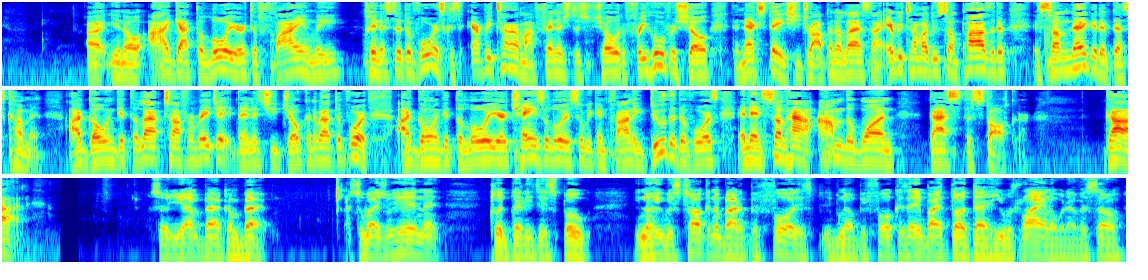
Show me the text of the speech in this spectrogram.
uh, you know, I got the lawyer to finally finish the divorce because every time I finish the show, the Free Hoover show, the next day she dropping the last night. Every time I do something positive, it's some negative that's coming. I go and get the laptop from Ray J. Then is she joking about divorce. I go and get the lawyer, change the lawyer so we can finally do the divorce. And then somehow I'm the one that's the stalker. God. So yeah, I'm back. I'm back. So as you're hearing that clip that he just spoke, you know, he was talking about it before this, you know, before because everybody thought that he was lying or whatever. So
